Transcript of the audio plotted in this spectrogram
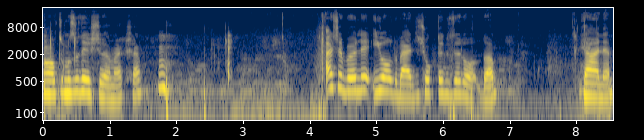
Altımızı değiştirelim arkadaşlar. Hı. Böyle iyi oldu bence. Çok da güzel oldu. Yani.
